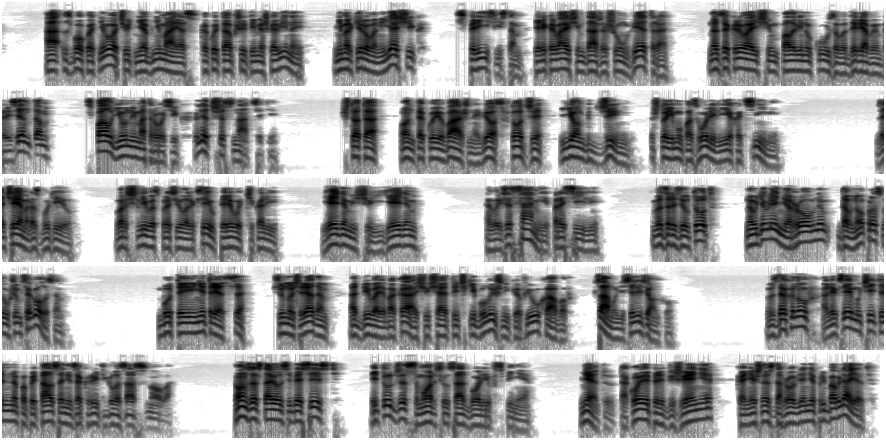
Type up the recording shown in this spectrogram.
а сбоку от него, чуть не обнимая какой-то обшитый мешковиной, немаркированный ящик с присвистом, перекрывающим даже шум ветра, над закрывающим половину кузова дырявым брезентом, спал юный матросик лет шестнадцати. Что-то он такое важное вез в тот же Йонг-Джин, что ему позволили ехать с ними. — Зачем разбудил? — ворчливо спросил Алексей у переводчика Ли. — Едем еще и едем. — Вы же сами просили, — возразил тот, на удивление ровным, давно проснувшимся голосом. Будто и не трясся всю ночь рядом, отбивая бока, ощущая тычки булыжников и ухабов самую селезенку. Вздохнув, Алексей мучительно попытался не закрыть глаза снова. Он заставил себя сесть и тут же сморщился от боли в спине. Нет, такое передвижение, конечно, здоровья не прибавляет,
